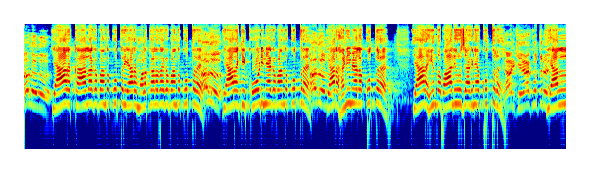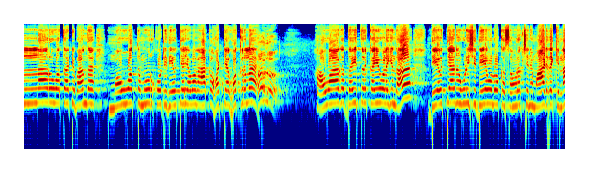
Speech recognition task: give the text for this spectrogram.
ಹೌದೌದು. ಯಾರ ಕಾಲಾಗ ಬಂದು ಕೂತ್ರ ಯಾರ ಮೊಳಕಾಲದಾಗ ಬಂದು ಕೂತ್ರ ಹೌದು. ಯಾರಾಕಿ ಕೋಡಿನ್ಯಾಗ ಬಂದು ಕೂತ್ರ. ಯಾರ ಹಣಿ ಮೇಲೆ ಕೂತ್ರ ಯಾರ ಹಿಂದೆ ಬಾಲಿರೋ ಜಾಗನ್ಯಾಗ ಕೂತ್ರ? ಎಲ್ಲಾರು ಒತ್ತಾಟಿ ಬಂದ ಮೂವತ್ತ್ ಮೂರು ಕೋಟಿ ದೇವತೆಯರು ಯಾವಾಗ ಆಕಳ ಹೊಟ್ಯಾಗ ಹೊಕ್ರಲ್ಲ? ಹೌದು. ಅವಾಗ ದೈತ್ರ ಕೈ ಒಳಗಿಂದ ದೇವತ್ಯಾರನ್ನ ಉಳಿಸಿ ದೇವಲೋಕ ಸಂರಕ್ಷಣೆ ಮಾಡಿದಕ್ಕಿನ್ನ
